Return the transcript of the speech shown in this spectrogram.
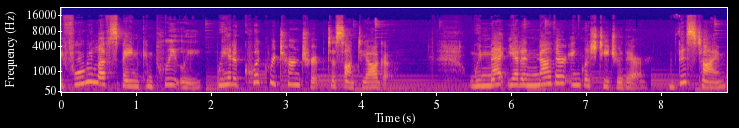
Before we left Spain completely, we had a quick return trip to Santiago. We met yet another English teacher there, this time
